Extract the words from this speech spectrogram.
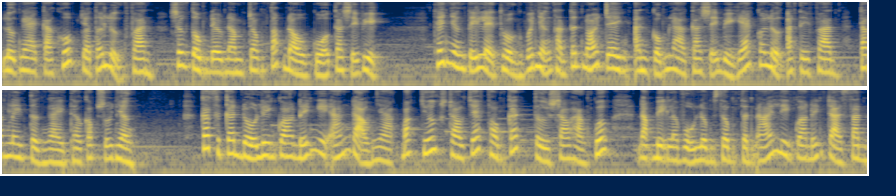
lượt nghe ca khúc cho tới lượng fan. Sơn Tùng đều nằm trong top đầu của ca sĩ Việt. Thế nhưng tỷ lệ thuận với những thành tích nói trên, anh cũng là ca sĩ bị ghét có lượng anti-fan tăng lên từng ngày theo cấp số nhân. Các scandal liên quan đến nghi án đạo nhạc bắt chước sao chép phong cách từ sau Hàn Quốc, đặc biệt là vụ lùm xùm tình ái liên quan đến trà xanh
